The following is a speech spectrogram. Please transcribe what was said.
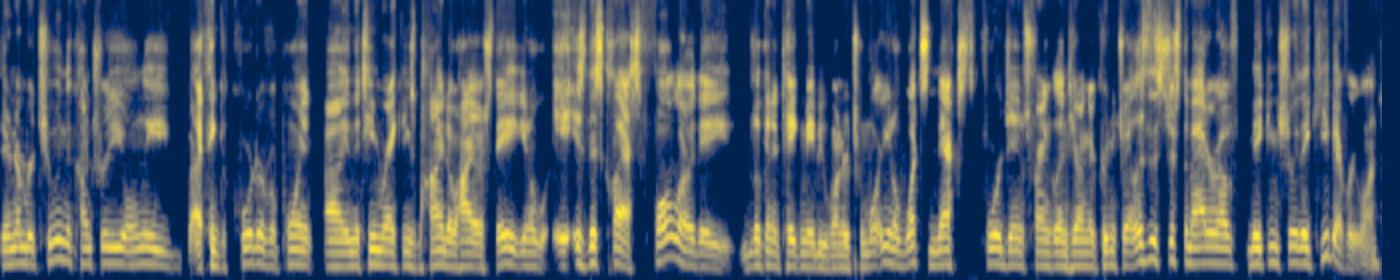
They're number two in the country only i think a quarter of a point uh, in the team rankings behind ohio state. You know is this class full? Are they looking to take maybe one or two more? You know what's next for james franklin here on the recruiting trail? Is this just a matter of making sure they keep everyone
